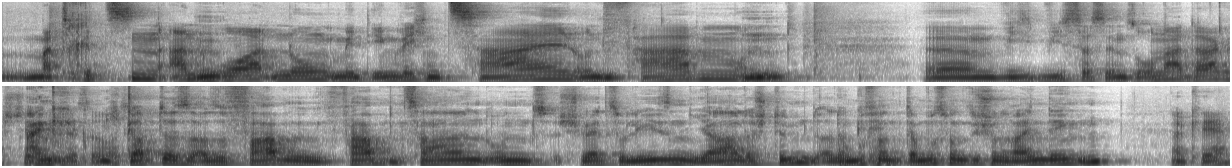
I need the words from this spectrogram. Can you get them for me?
Matrizenanordnung mit irgendwelchen Zahlen und Farben und ähm, wie, wie ist das in Sonar dargestellt? Ich glaube, das ist also Farben, Farbenzahlen und schwer zu lesen, ja, das stimmt. Also da, muss man, da muss man sich schon reindenken. Okay.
